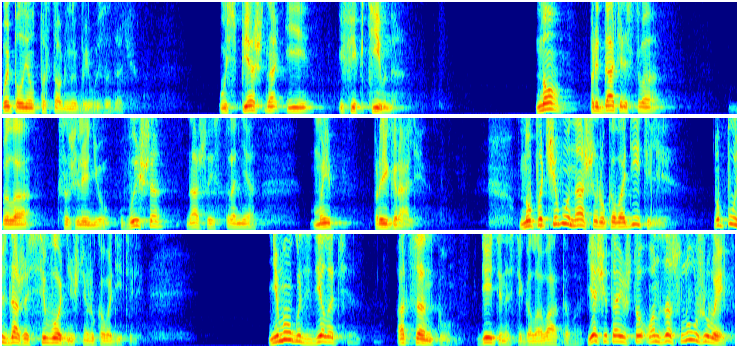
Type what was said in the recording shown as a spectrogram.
выполнил поставленную боевую задачу. Успешно и эффективно. Но предательство было, к сожалению, выше нашей стране. Мы проиграли. Но почему наши руководители, ну пусть даже сегодняшние руководители, не могут сделать оценку деятельности Головатова? Я считаю, что он заслуживает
